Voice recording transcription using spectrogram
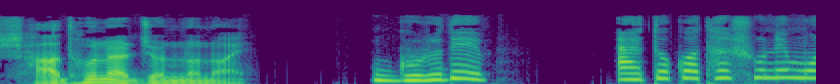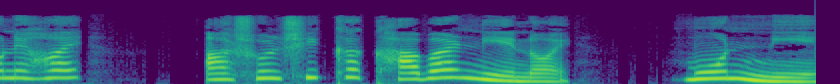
সাধনার জন্য নয়। গুরুদেব এত কথা শুনে মনে হয় আসল শিক্ষা খাবার নিয়ে নয় মন নিয়ে।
